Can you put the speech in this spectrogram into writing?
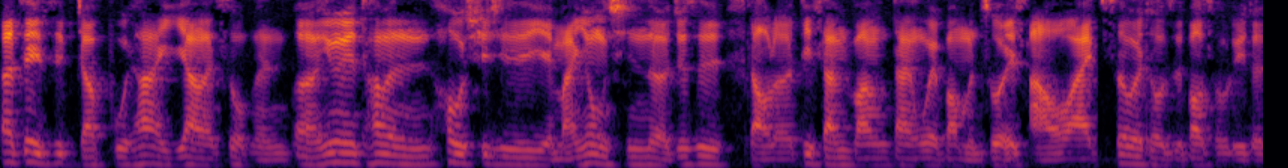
那这一次比较不太一样的是，我们呃，因为他们后续其实也蛮用心的，就是找了第三方单位帮我们做 SROI 社会投资报酬率的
